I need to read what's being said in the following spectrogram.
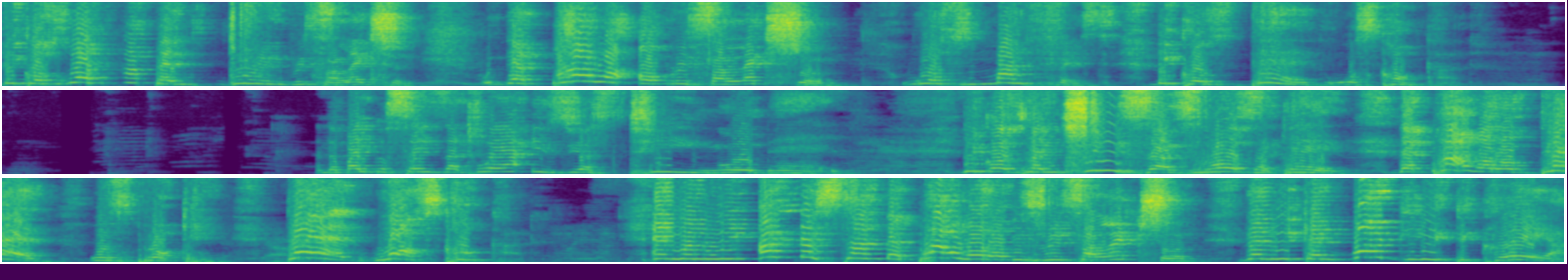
Because what happened during resurrection? The power of resurrection was manifest because death was conquered. And the Bible says that where is your sting, O death? Because when Jesus rose again, the power of death was broken. Death was conquered. And when we understand the power of his resurrection, then we can boldly declare,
